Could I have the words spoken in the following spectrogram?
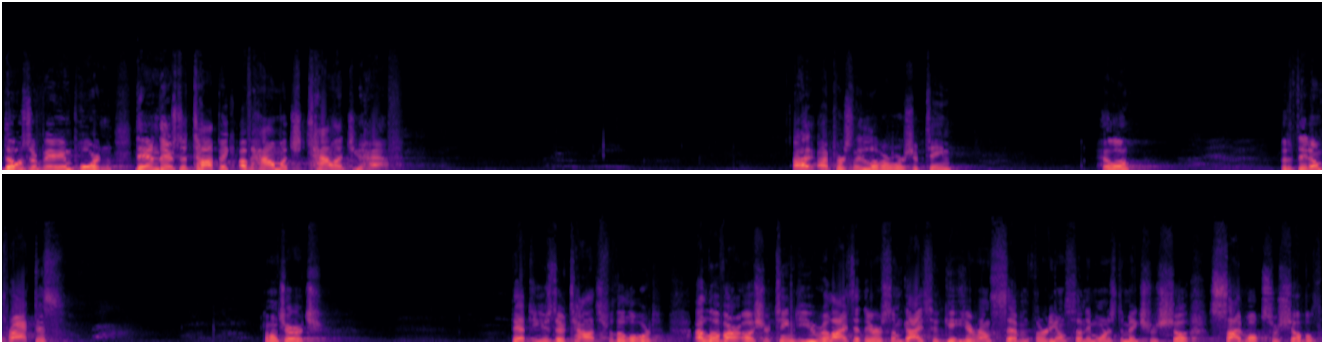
those are very important. Then there's the topic of how much talent you have. I, I personally love our worship team. Hello? But if they don't practice, come on, church. They have to use their talents for the Lord. I love our usher team. Do you realize that there are some guys who get here around 7:30 on Sunday mornings to make sure sho- sidewalks are shoveled?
